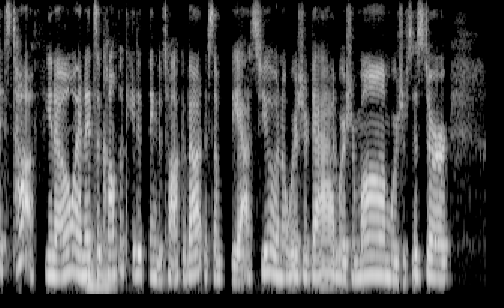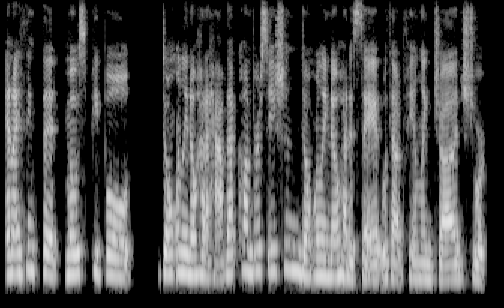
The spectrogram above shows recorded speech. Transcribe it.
it's tough, you know, and it's mm-hmm. a complicated thing to talk about. If somebody asks you, "Oh no, where's your dad? Where's your mom? Where's your sister?" and I think that most people don't really know how to have that conversation, don't really know how to say it without feeling judged or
